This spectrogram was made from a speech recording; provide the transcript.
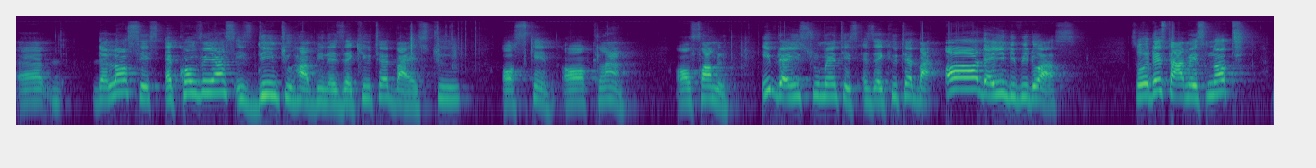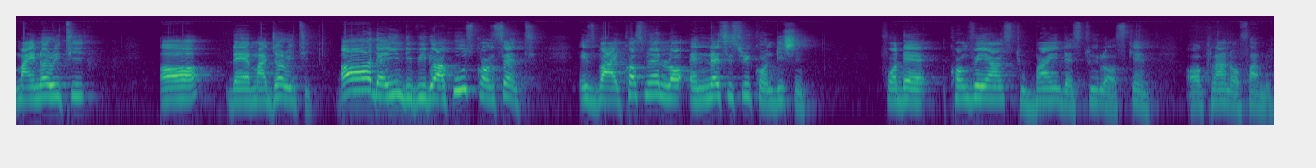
uh, the law says a conveyance is deemed to have been executed by a stew or skin or clan or family if the instrument is executed by all the individuals. So this time it's not minority or the majority, or the individual whose consent is by customary law a necessary condition for the conveyance to bind the stool or skin or clan or family.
